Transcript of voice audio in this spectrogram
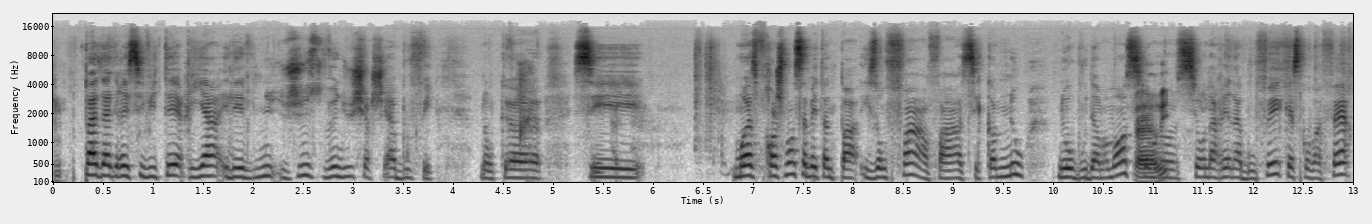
Pas d'agressivité, rien. Il est venu juste venu chercher à bouffer. Donc c'est Moi, franchement, ça m'étonne pas. Ils ont faim. Enfin, c'est comme nous. Nous, au bout d'un moment, si Bah on oui. si on n'a rien à bouffer, qu'est-ce qu'on va faire?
